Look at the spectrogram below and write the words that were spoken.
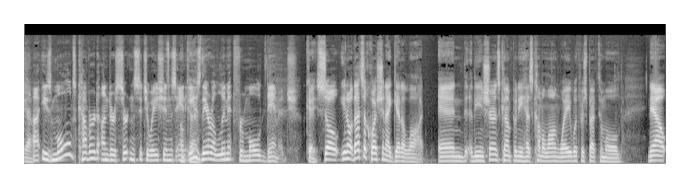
Yeah. Uh, is mold covered under certain situations, and Okay. is there a limit for mold damage? Okay, so you know that's a question I get a lot, and the insurance company has come a long way with respect to mold. Now,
